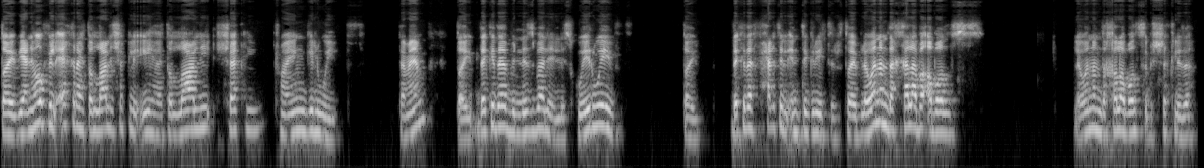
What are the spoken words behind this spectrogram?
طيب يعني هو في الآخر هيطلع لي شكل إيه؟ هيطلع لي شكل triangle wave تمام؟ طيب ده كده بالنسبة لل square wave طيب ده كده في حالة ال integrator طيب لو أنا مدخلة بقى pulse لو أنا مدخلة pulse بالشكل ده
